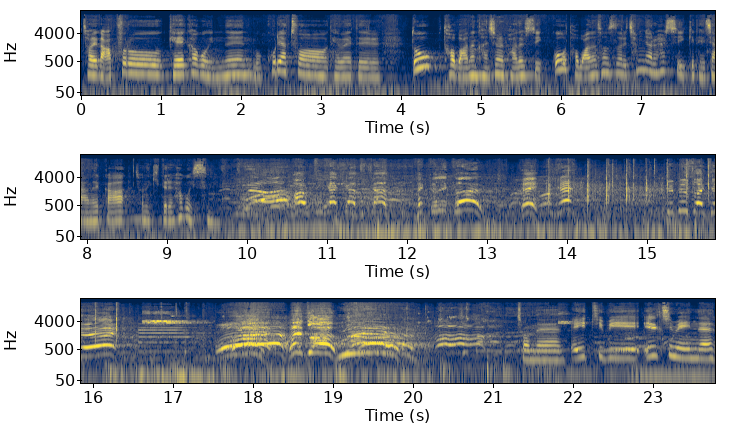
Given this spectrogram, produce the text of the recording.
저희가 앞으로 계획하고 있는 뭐 코리아 투어 대회들 또 더 많은 관심을 받을 수 있고 더 많은 선수들이 참여를 할 수 있게 되지 않을까 저는 기대를 하고 있습니다. 저는 ATV 1팀에 있는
